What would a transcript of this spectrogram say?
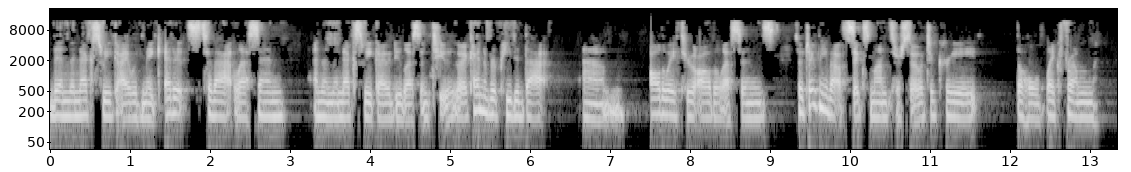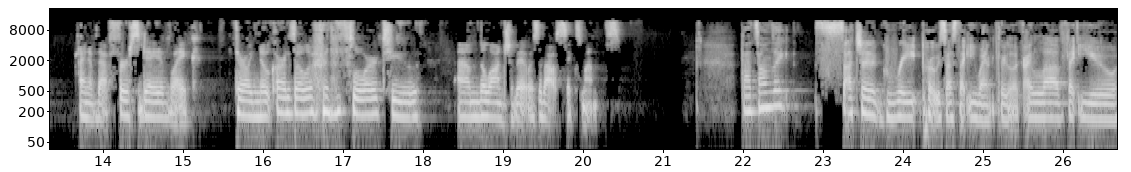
Then the next week I would make edits to that lesson. And then the next week I would do lesson two. So I kind of repeated that, um, all the way through all the lessons. So it took me about six months or so to create the whole, like from kind of that first day of like throwing note cards all over the floor to um, the launch of it was about six months. That sounds like such a great process that you went through. Like, I love that you,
